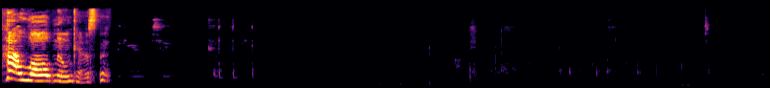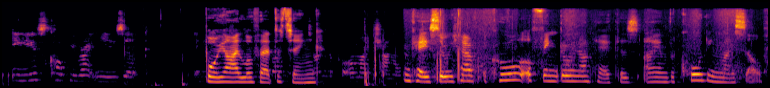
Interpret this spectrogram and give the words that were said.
Lol, no one cares. He copyright music. Boy, I love editing. Okay, so we have a cool little thing going on here because I am recording myself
